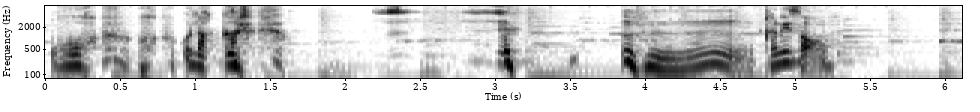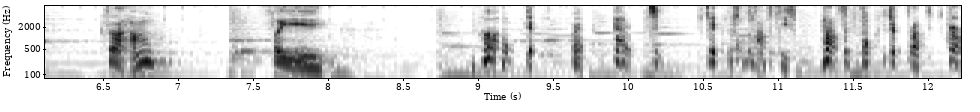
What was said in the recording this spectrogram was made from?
โอ้โหโอ้หนักเกินครั้งที่สองสามสี่ห้าเจ็ดแปดเก้าสิบสิบเอ็ดสิบสองสิบสามสิบสี่สิบห้าสิบหกสิบเจ็ดสิบแปดสิบเก้า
